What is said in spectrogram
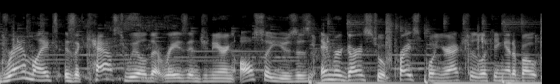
Gram Lights is a cast wheel that Rays Engineering also uses. In regards to a price point, you're actually looking at about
